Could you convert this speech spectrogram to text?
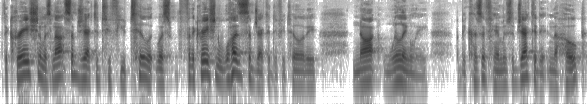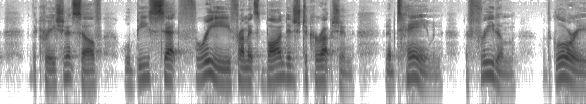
For the creation was not subjected to futility, was, for the creation was subjected to futility, not willingly, but because of him who subjected it, in the hope that the creation itself will be set free from its bondage to corruption and obtain the freedom of the glory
